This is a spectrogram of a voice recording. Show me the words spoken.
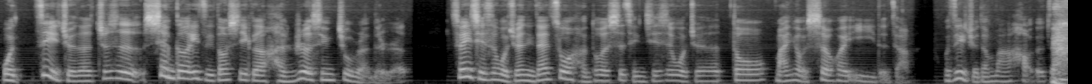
我自己觉得，就是宪哥一直都是一个很热心助人的人。所以其实我觉得你在做很多的事情，其实我觉得都蛮有社会意义的。这样，我自己觉得蛮好的。这样，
